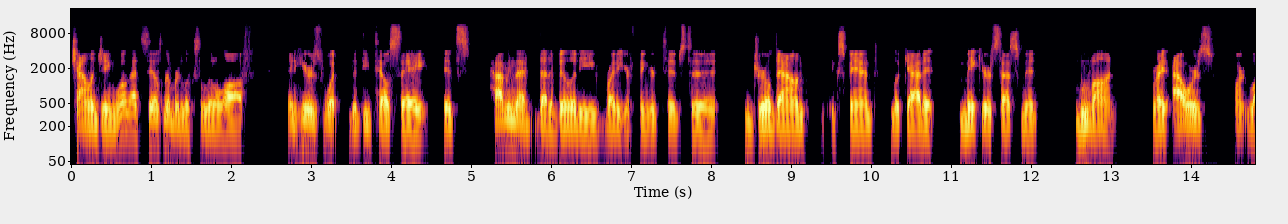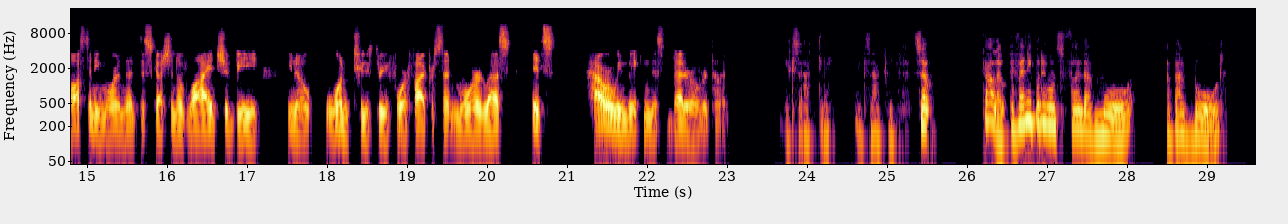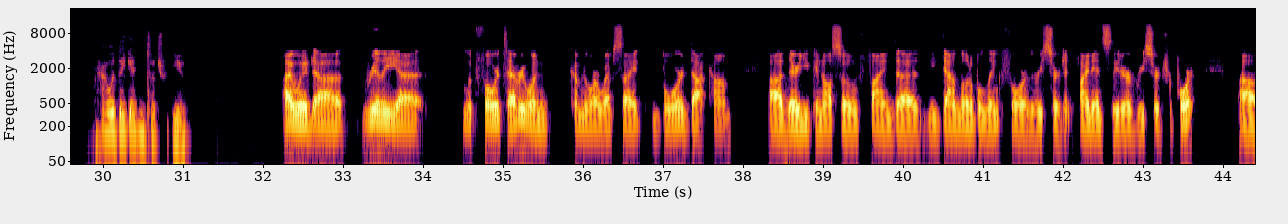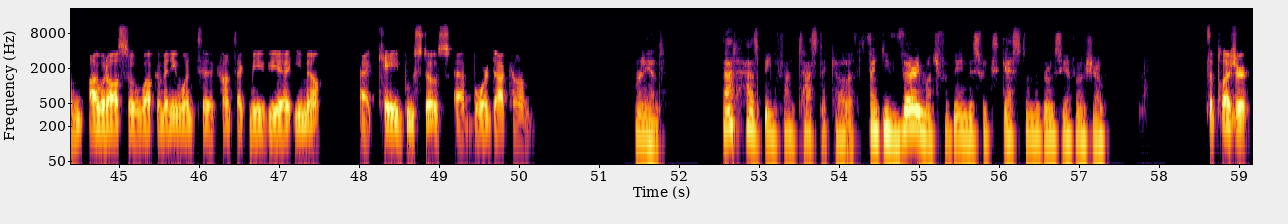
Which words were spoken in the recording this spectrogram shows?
challenging, well, that sales number looks a little off. And here's what the details say. It's having that that ability right at your fingertips to drill down, expand, look at it, make your assessment, move on. Right. Hours aren't lost anymore in that discussion of why it should be, you know, one, two, three, four, five percent more or less. It's how are we making this better over time? Exactly. Exactly. So Carlo, if anybody wants to find out more about Board, how would they get in touch with you? I would uh, really uh, look forward to everyone come to our website, board.com. Uh, there you can also find uh, the downloadable link for the Resurgent Finance Leader Research Report. Um, I would also welcome anyone to contact me via email at kbustos at board.com. Brilliant. That has been fantastic, Carla. Thank you very much for being this week's guest on the Grow CFO show. It's a pleasure.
